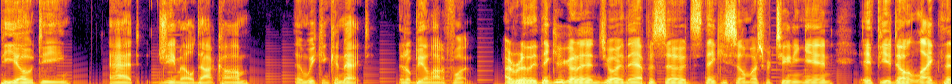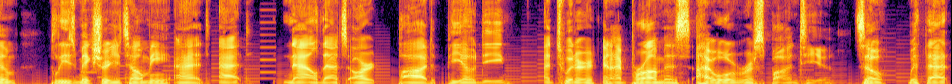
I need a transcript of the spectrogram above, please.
pod at gmail.com and we can connect. It'll be a lot of fun. I really think you're going to enjoy the episodes. Thank you so much for tuning in. If you don't like them, please make sure you tell me at at now that's art pod pod at Twitter, and I promise I will respond to you. So, with that,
